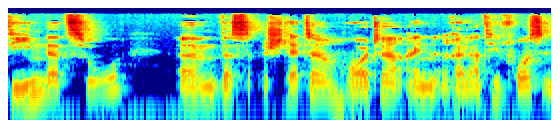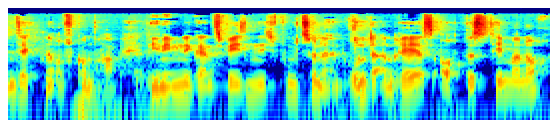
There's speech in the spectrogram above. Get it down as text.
dienen dazu, ähm, dass Städte heute ein relativ hohes Insektenaufkommen haben. Die nehmen eine ganz wesentliche Funktion ein. Und Andreas, auch das Thema noch,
